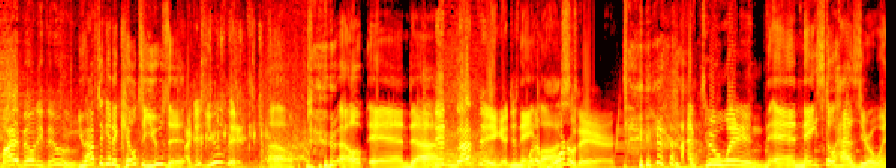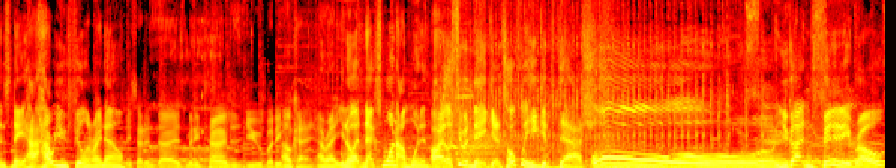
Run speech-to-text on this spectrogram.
my ability do? You have to get a kill to use it. I just used it. Oh. oh, and It uh, did nothing. It just Nate put a lost. portal there. I have two wins. and Nate still has zero wins. Nate, how, how are you feeling right now? At least I didn't die as many times as you, buddy. Okay, all right. You know what? Next one, I'm winning. All right, let's see what Nate gets. Hopefully, he gets dash. Oh, you got infinity, bro.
